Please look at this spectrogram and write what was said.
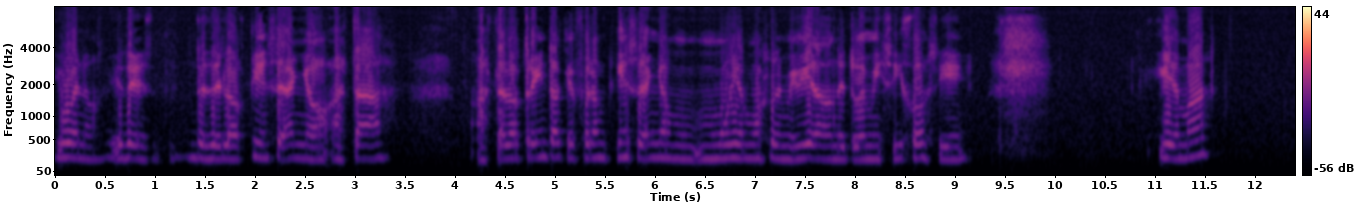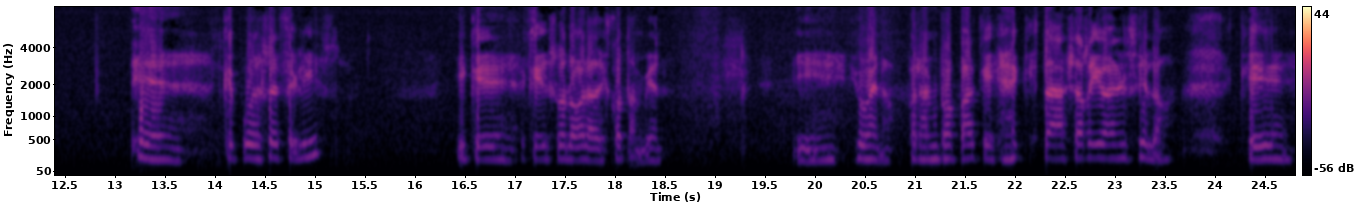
y bueno, desde, los 15 años hasta hasta los 30, que fueron 15 años muy hermosos de mi vida, donde tuve mis hijos y, y demás, eh, que pude ser feliz y que, eso lo agradezco también. Y, bueno, para mi papá que, que, está allá arriba en el cielo, que,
